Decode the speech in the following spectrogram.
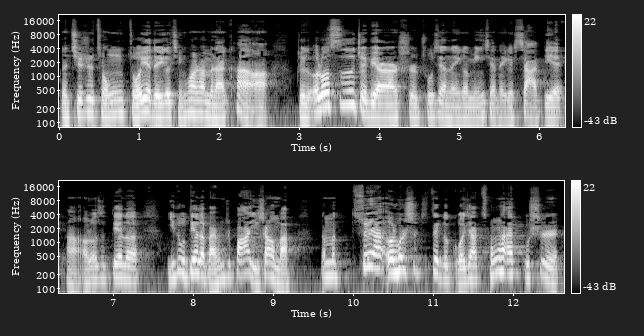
那其实从昨夜的一个情况上面来看啊，这个俄罗斯这边是出现了一个明显的一个下跌啊，俄罗斯跌了一度跌了百分之八以上吧。那么虽然俄罗斯这个国家从来不是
